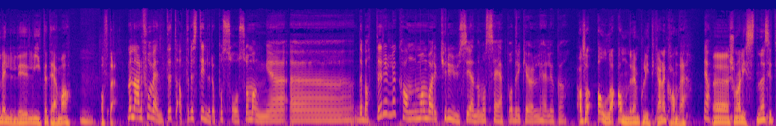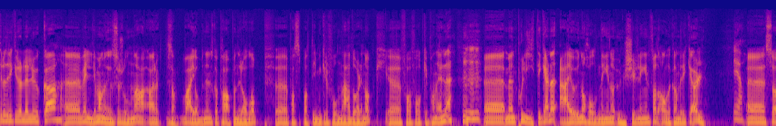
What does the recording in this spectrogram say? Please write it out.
veldig lite tema ofte. Men er det forventet at dere stiller opp på så og så mange eh, debatter, eller kan man bare cruise gjennom og se på og drikke øl hele uka? Altså Alle andre enn politikerne kan det. Ja. Eh, journalistene sitter og drikker øl hele uka. Eh, veldig mange av organisasjonene har liksom, Hva er jobben din? Du skal ta opp en roll opp, eh, passe på at de mikrofonene er dårlige nok, eh, få folk i panelet. Eh, men politikerne er jo underholdningen og unnskyldningen for at alle kan drikke øl. Ja. Eh, så?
